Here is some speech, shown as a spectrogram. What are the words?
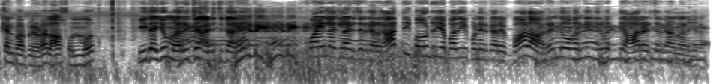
Second power last one more இதையும் மறிச்சு அடிச்சிட்டாரு. ஃபைன் லெக்ல அடிச்சிருக்காரு. ஹார்டிக் பவுண்டரியை பதிவு பண்ணியிருக்காரு பாலா ரெண்டு ஓவருக்கு இருபத்தி ஆறு அடிச்சிருக்காங்கன்னு நினைக்கிறேன்.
